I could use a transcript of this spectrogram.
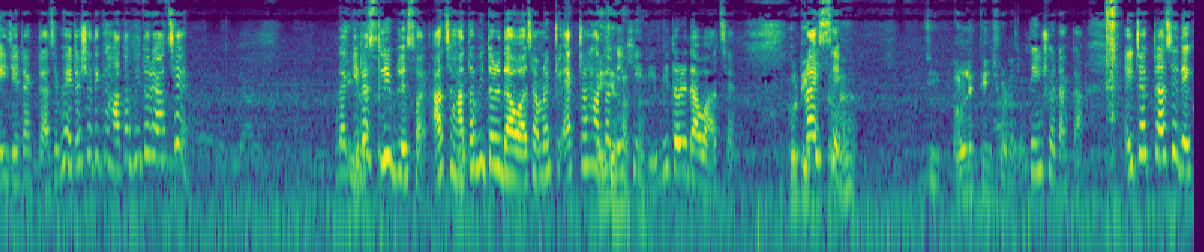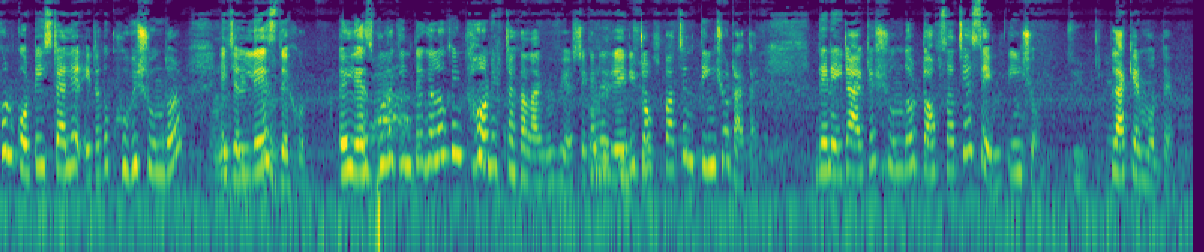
এই যেটা একটা আছে। ভাই এটার সাথে কি হাতা ভিতরে আছে? নাকি এটা স্লিভলেস হয়? আচ্ছা হাতা ভিতরে দেওয়া আছে। আমরা একটু একটার হাতা দেখিয়ে দিই। ভিতরে দেওয়া আছে। same। হ্যাঁ? জি অনলি তিনশো টাকা। তিনশো টাকা। এটা একটা আছে দেখুন কোটি স্টাইলের এটা তো খুবই সুন্দর। এই যে লেস দেখুন এই লেসগুলো কিনতে গেলেও কিন্তু অনেক টাকা লাগবে ভিয়ার সেখানে রেডি টপস পাচ্ছেন তিনশো টাকায়। দেন এটা একটা সুন্দর টপস আছে সেম তিনশো। জি। ব্ল্যাকের মধ্যে। এই যে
